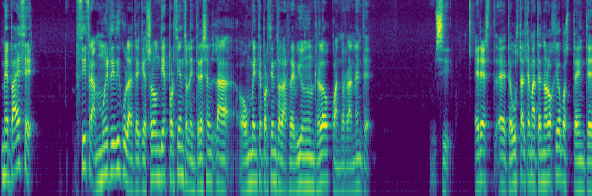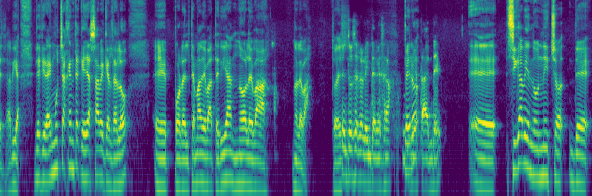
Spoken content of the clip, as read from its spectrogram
me parece cifras muy ridículas de que solo un 10% le interesa la, o un 20% la review de un reloj cuando realmente si eres eh, te gusta el tema tecnológico pues te interesaría es decir hay mucha gente que ya sabe que el reloj eh, por el tema de batería no le va no le va entonces Entonces no le interesa. Pero- eh, sigue habiendo un nicho de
